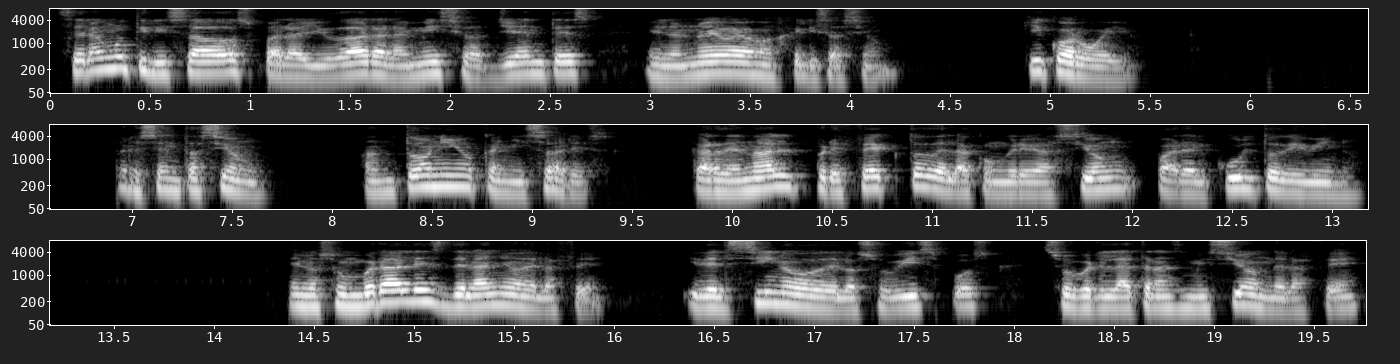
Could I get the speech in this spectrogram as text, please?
serán utilizados para ayudar a la misio adyentes en la nueva evangelización. Kiko Argüello. Presentación. Antonio Cañizares, cardenal prefecto de la Congregación para el Culto Divino. En los umbrales del año de la fe y del sínodo de los obispos sobre la transmisión de la fe,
